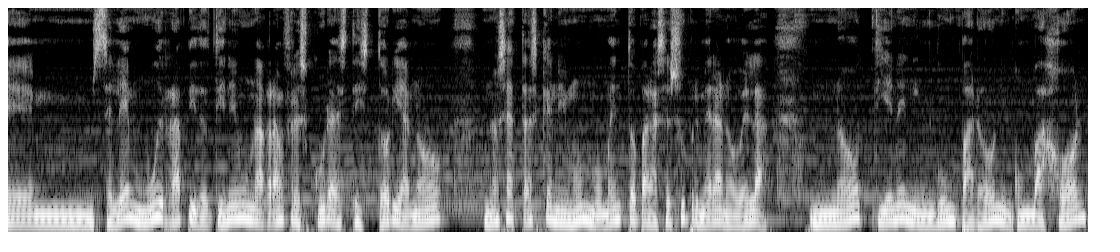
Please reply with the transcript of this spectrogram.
Em, se lee muy rápido, tiene una gran frescura esta historia, no, no se atasca en ningún momento para ser su primera novela, no tiene ningún parón, ningún bajón,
